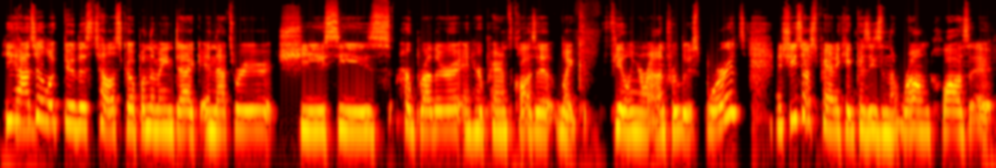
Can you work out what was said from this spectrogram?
He has her look through this telescope on the main deck, and that's where she sees her brother in her parents' closet, like feeling around for loose boards. And she starts panicking because he's in the wrong closet.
